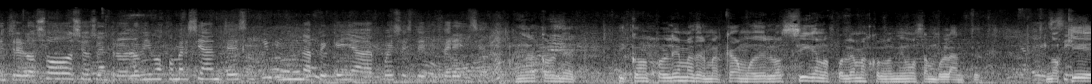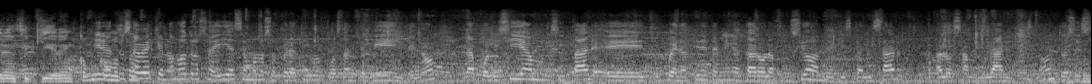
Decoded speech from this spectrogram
entre los socios, entre los mismos comerciantes, una pequeña pues, este, diferencia. ¿no? Señora Coronel, y con el problema del mercado modelo, siguen los problemas con los mismos ambulantes. Eh, no sí. quieren, si quieren. ¿Cómo, Mira, cómo tú sabes que nosotros ahí hacemos los operativos constantemente, ¿no? La policía municipal, eh, bueno, tiene también a cargo la función de fiscalizar a los ambulantes, ¿no? Entonces,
